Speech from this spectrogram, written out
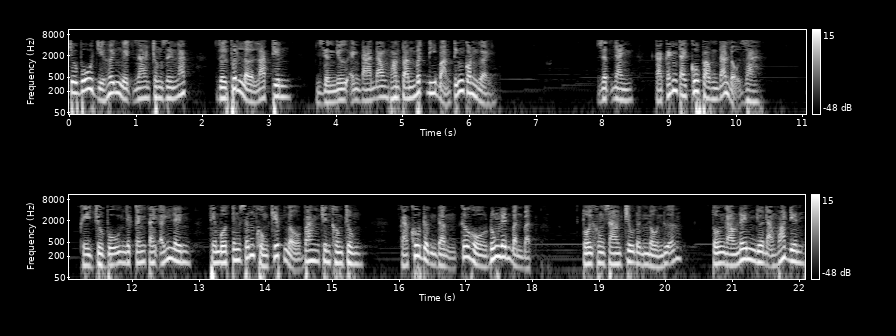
Chu Vũ chỉ hơi nghệt ra trong giây lát, rồi phớt lờ La Thiên, Dường như anh ta đang hoàn toàn mất đi bản tính con người. Rất nhanh, cả cánh tay cô vòng đã lộ ra. Khi chu Vũ nhấc cánh tay ấy lên, thì một tiếng sấm khủng khiếp nổ vang trên không trung. Cả khu rừng rậm cơ hồ rung lên bần bật. Tôi không sao chịu đựng nổi nữa, tôi ngào lên như đạo hóa điên.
